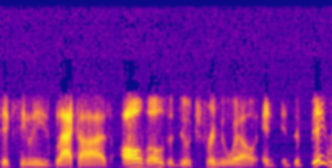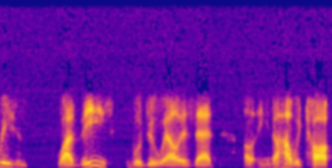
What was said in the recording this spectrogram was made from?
Dixie Lees, Black Eyes, all those are doing extremely well. And, and the big reason why these will do well is that uh, you know how we talk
